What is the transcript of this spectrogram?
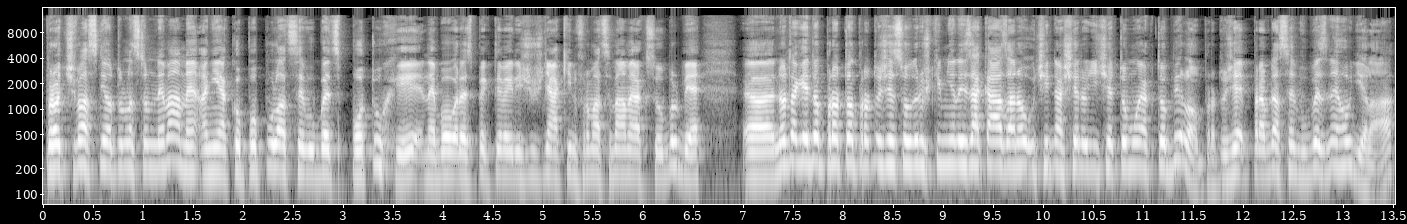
proč vlastně o tomhle tom nemáme ani jako populace vůbec potuchy, nebo respektive když už nějaký informace máme, jak jsou blbě, eh, no tak je to proto, protože soudružky měly zakázanou učit naše rodiče tomu, jak to bylo, protože pravda se vůbec nehodila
